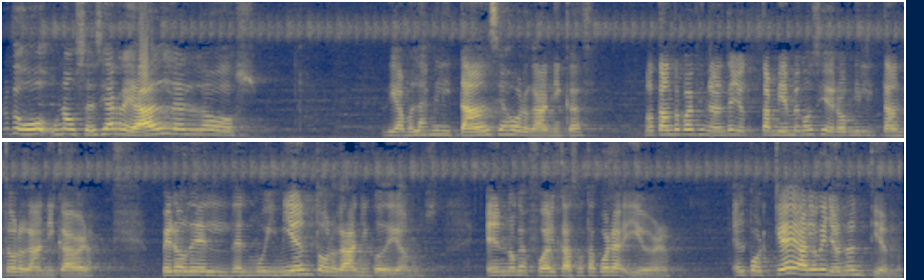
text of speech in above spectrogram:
Creo que hubo una ausencia real de los, digamos, las militancias orgánicas. No tanto porque finalmente yo también me considero militante orgánica, ¿verdad? Pero del, del movimiento orgánico, digamos, en lo que fue el caso Tacuaraí, ¿verdad? El por qué es algo que yo no entiendo.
